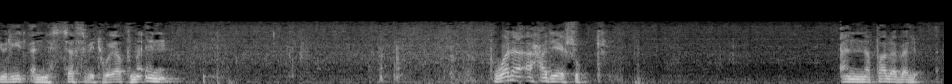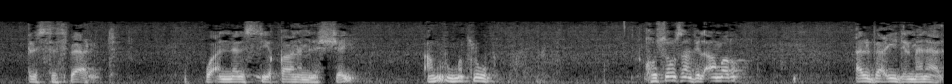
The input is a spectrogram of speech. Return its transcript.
يريد أن يستثبت ويطمئن. ولا أحد يشك أن طلب الاستثبات وأن الاستيقان من الشيء أمر مطلوب خصوصا في الأمر البعيد المنال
